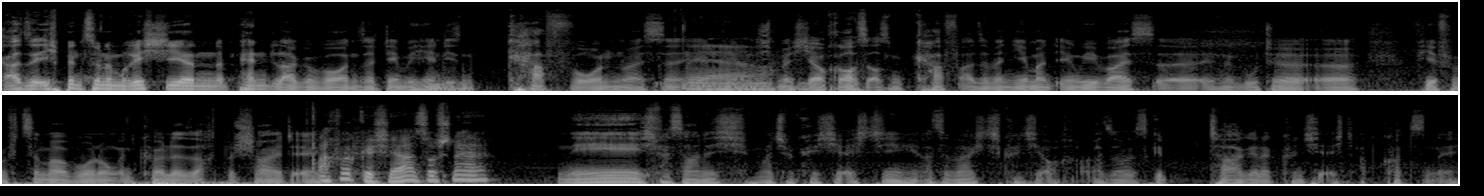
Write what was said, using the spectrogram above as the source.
Also ich bin zu einem richtigen Pendler geworden, seitdem wir hier in diesem Kaff wohnen, weißt du? Irgendwie. Ja. Und ich möchte auch raus aus dem Kaff. Also wenn jemand irgendwie weiß, äh, in eine gute äh, vier, fünf Zimmer Wohnung in Köln sagt Bescheid, ey. Ach wirklich, ja, so schnell? Nee, ich weiß auch nicht. Manchmal kriege ich hier echt die, also ich könnte auch, also es gibt Tage, da könnte ich echt abkotzen, ey.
